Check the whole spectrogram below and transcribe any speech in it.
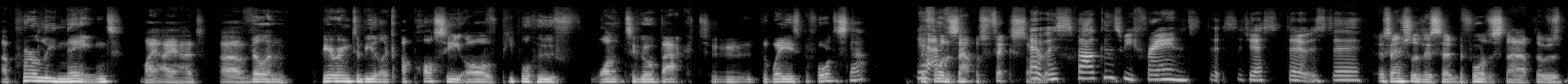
a poorly named, might I add, uh, villain, appearing to be like a posse of people who f- want to go back to the ways before the snap. Before the snap was fixed. Sorry. It was Falcon's wee friend that suggested that it was the Essentially, they said before the snap there was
